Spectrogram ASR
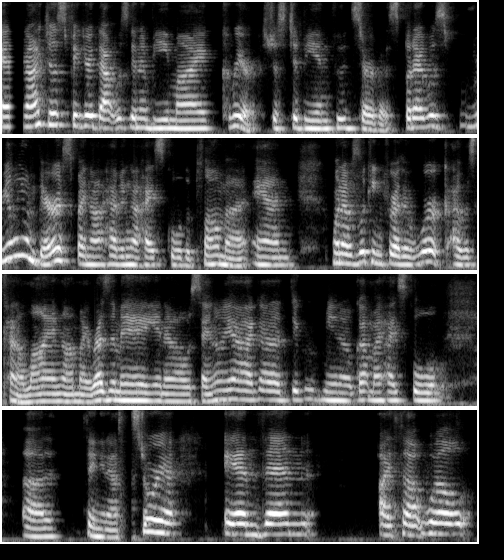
And I just figured that was going to be my career, just to be in food service. But I was really embarrassed by not having a high school diploma. And when I was looking for other work, I was kind of lying on my resume, you know, saying, oh, yeah, I got a degree, you know, got my high school uh, thing in Astoria. And then I thought, well,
